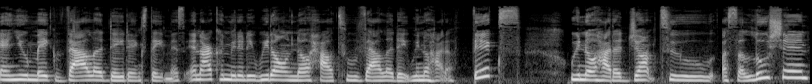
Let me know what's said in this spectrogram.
and you make validating statements. In our community, we don't know how to validate. We know how to fix, we know how to jump to a solution,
